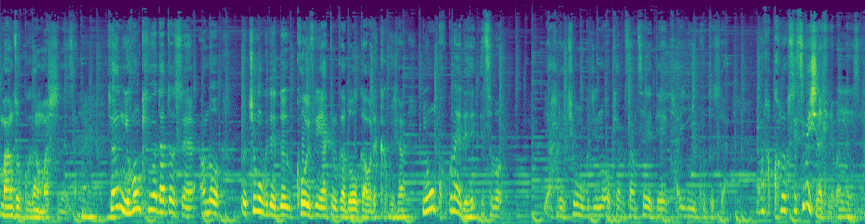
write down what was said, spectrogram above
満足感増してるんですよ、それ日本企業だとですねあの中国でこういうふうにやってるかどうかは確認しない日本国内でいつもやはり中国人のお客さん連れて買いに行くとですねこれを説明しなければならないですよ、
